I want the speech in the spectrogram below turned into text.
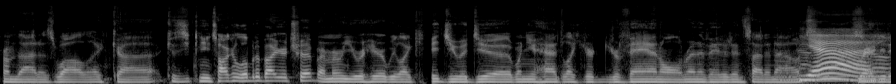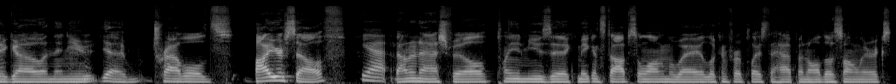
from that as well. Like, uh, because you, can you talk a little bit about your trip? I remember you were here. We like bid you adieu when you had like your your van all renovated inside and out, Yeah. ready to go, and then you yeah traveled by yourself Yeah. down in Nashville, playing music, making stops along the way, looking for a place to happen, all those song lyrics.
